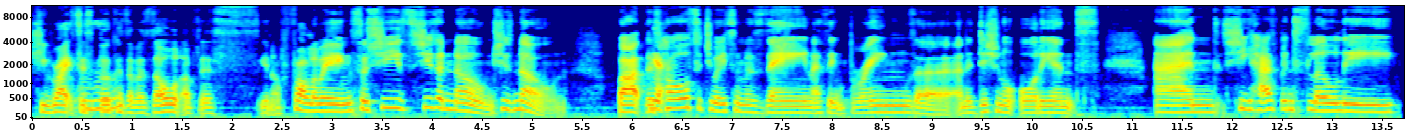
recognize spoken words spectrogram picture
she writes this Mm-hmm. book as a result of this you know following. So she's she's a known. She's known. But this Yeah. whole situation with Zain, I think, brings a, an additional audience, and she has been slowly,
